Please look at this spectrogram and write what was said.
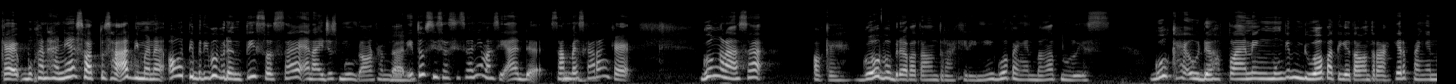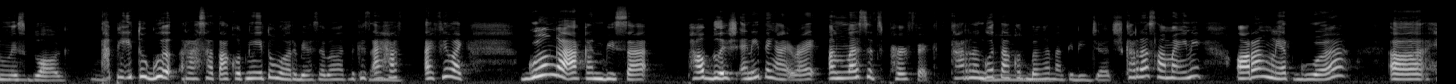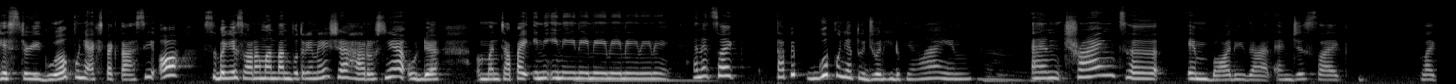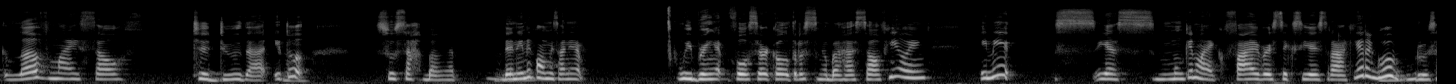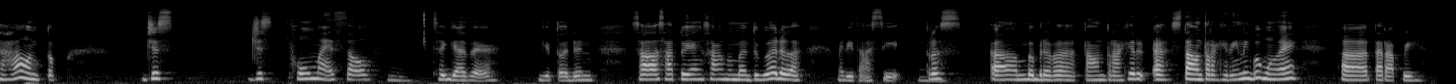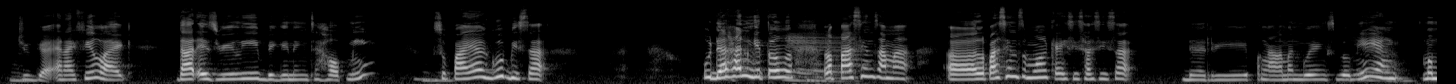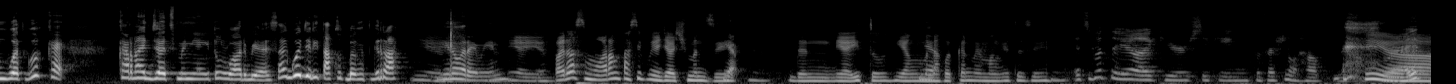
kayak bukan hanya suatu saat di mana oh tiba-tiba berhenti selesai and I just moved on from that Hmm. itu sisa-sisanya masih ada sampai Hmm. sekarang kayak gue ngerasa oke gue beberapa tahun terakhir ini gue pengen banget nulis gue kayak udah planning mungkin dua atau tiga tahun terakhir pengen nulis blog Hmm. tapi itu gue rasa takutnya itu luar biasa banget because I Hmm. have I feel like gue nggak akan bisa publish anything I write unless it's perfect. Karena gue takut Hmm. banget nanti dijudge. Karena selama ini orang ngeliat gue uh, history gue punya ekspektasi oh sebagai seorang mantan putri Indonesia harusnya udah mencapai ini ini ini ini ini ini ini, ini. And it's like tapi gue punya tujuan hidup yang lain. And trying to embody that and just like like love myself to do that itu Hmm. susah banget. Dan ini kalau misalnya we bring it full circle terus ngebahas self healing ini yes mungkin like five or six years terakhir gue Hmm. berusaha untuk just just pull myself Hmm. together gitu dan salah satu yang sangat membantu gue adalah meditasi Hmm. terus um, beberapa tahun terakhir eh setahun terakhir ini gue mulai uh, terapi Hmm. juga and I feel like that is really beginning to help me Hmm. supaya gue bisa udahan gitu Iya, iya, iya. lepasin sama eh, lepasin semua kayak sisa-sisa dari pengalaman gue yang sebelumnya Iya. yang membuat gue kayak karena judgementnya itu luar biasa gue jadi takut banget gerak Iya, you know what I mean Iya iya. Padahal semua orang pasti punya judgement sih. Iya. Dan ya itu yang Iya. menakutkan memang itu sih. It's good that you're like you're seeking professional help now. Iya. Right?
